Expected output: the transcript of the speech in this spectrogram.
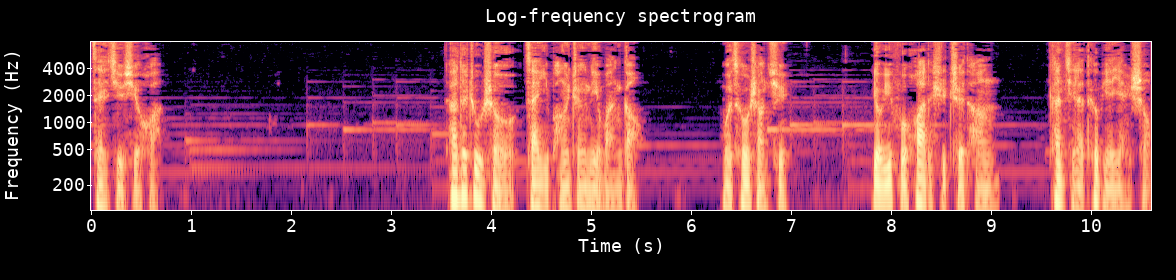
再继续画。他的助手在一旁整理完稿，我凑上去，有一幅画的是池塘，看起来特别眼熟。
